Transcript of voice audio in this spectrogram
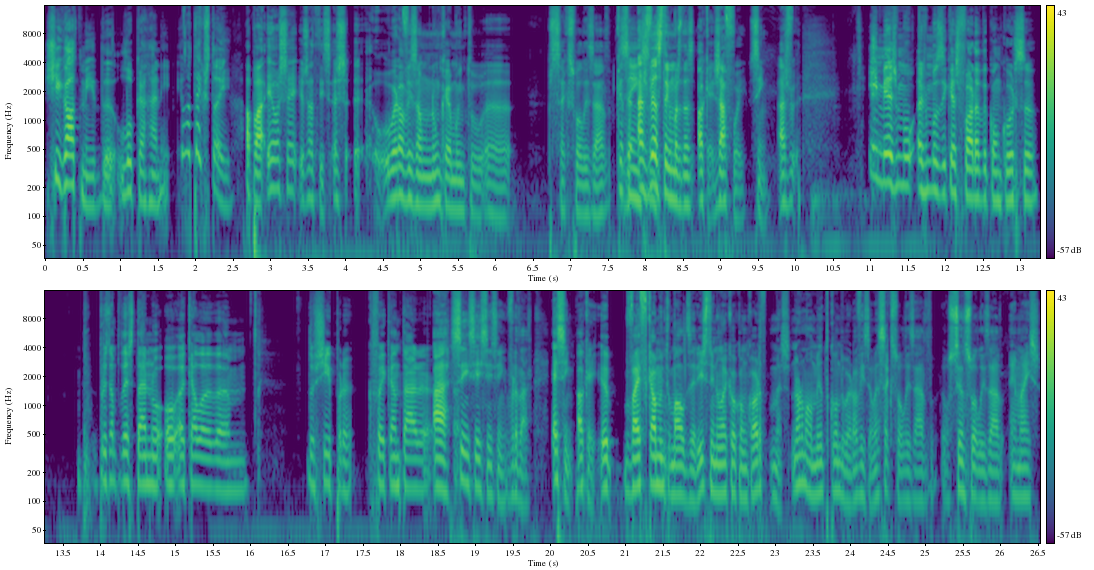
She Got Me, de Luca Honey. Eu até gostei. Ah pá, eu achei, eu já te disse, eh, o Eurovisão nunca é muito eh, sexualizado. Quer dizer, Sim, às sim. vezes tem umas danças. Ok, já foi, sim. Às E mesmo as músicas fora do concurso, por exemplo, deste ano, ou aquela da, do Chipre, que foi cantar. Ah, sim, sim, sim, sim, verdade. É assim, ok, vai ficar muito mal dizer isto e não é que eu concordo, mas normalmente quando o Eurovisão é sexualizado ou sensualizado é mais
